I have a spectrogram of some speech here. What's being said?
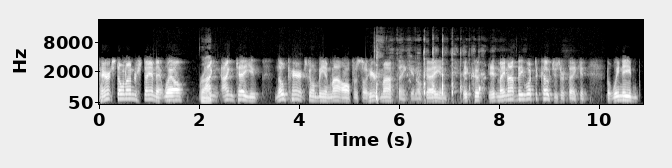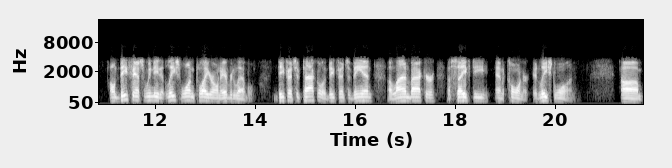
parents don't understand that. Well, I, I can tell you, no parent's going to be in my office. So here's my thinking, okay? And it could, it may not be what the coaches are thinking, but we need on defense, we need at least one player on every level: defensive tackle, a defensive end, a linebacker, a safety, and a corner. At least one. Um,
